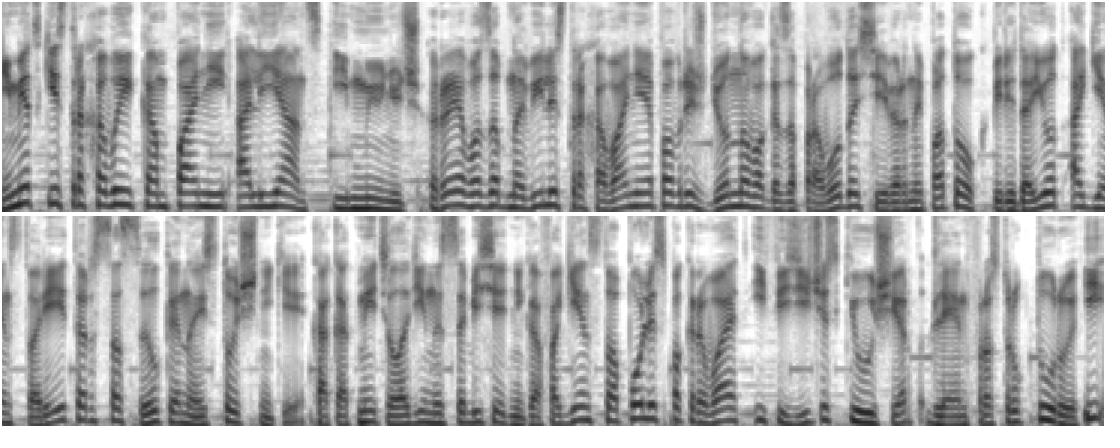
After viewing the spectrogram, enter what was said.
Немецкие страховые компании Allianz и Munich Re возобновили страхование поврежденного газопровода «Северный поток», передает агентство Рейтер со ссылкой на источники. Как отметил один из собеседников агентства, полис покрывает и физический ущерб для инфраструктуры, и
